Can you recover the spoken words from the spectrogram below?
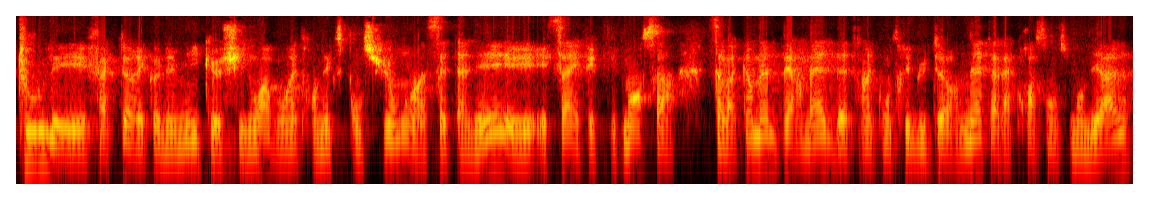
tous les facteurs économiques chinois vont être en expansion cette année et, et, ça, effectivement, ça, ça va quand même permettre d'être un contributeur net à la croissance mondiale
